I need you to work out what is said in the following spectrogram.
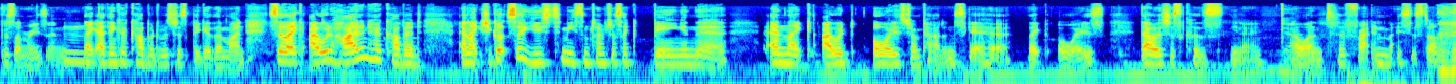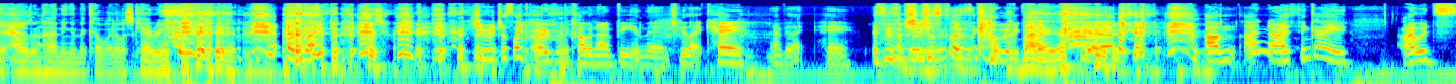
for some reason. Mm. Like I think her cupboard was just bigger than mine. So like I would hide in her cupboard, and like she got so used to me sometimes just like being in there. And like I would always jump out and scare her, like always. That was just because you know Yeah. I wanted to frighten my sister. yeah, I wasn't hiding in the cupboard. I was carrying. and like she would just like open the cupboard and I'd be in there and she'd be like, "Hey," and I'd be like, "Hey," and then she just closed the cupboard again. I Bye. Yeah. um, I don't know. I think I, I would. s-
